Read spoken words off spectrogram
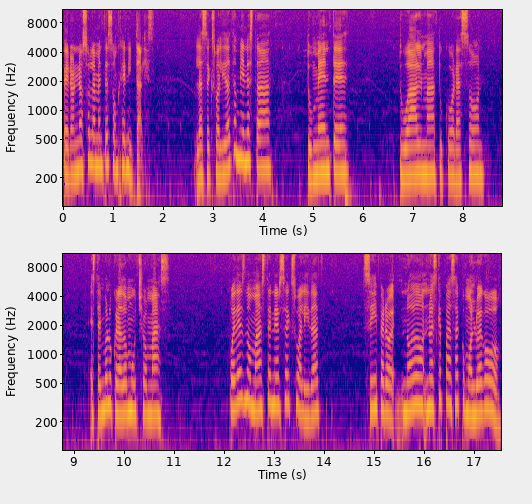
pero no solamente son genitales. La sexualidad también está tu mente, tu alma, tu corazón. Está involucrado mucho más. Puedes nomás tener sexualidad, sí, pero no, no es que pasa como luego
